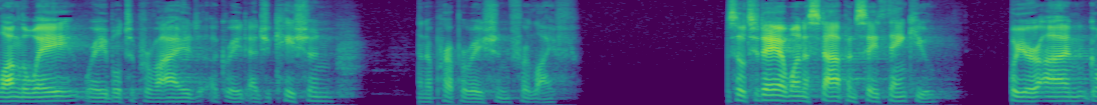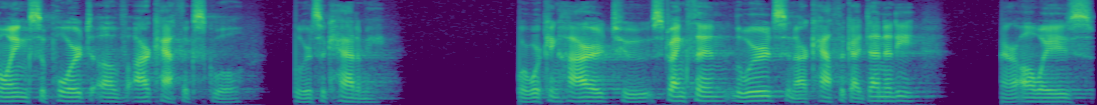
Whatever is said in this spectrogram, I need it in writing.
Along the way, we're able to provide a great education and a preparation for life. So today, I want to stop and say thank you for your ongoing support of our Catholic school, Lourdes Academy. We're working hard to strengthen the words in our Catholic identity and are always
